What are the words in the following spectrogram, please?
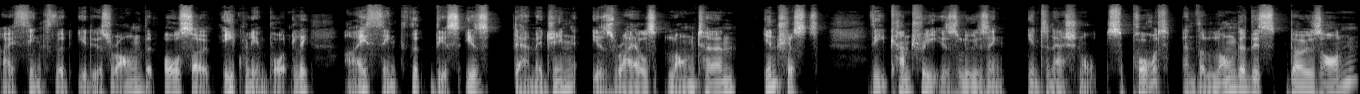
I think that it is wrong, but also, equally importantly, I think that this is damaging Israel's long term interests. The country is losing international support, and the longer this goes on,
